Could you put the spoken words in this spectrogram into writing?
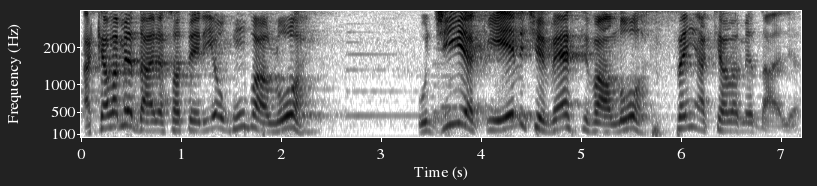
aquela medalha só teria algum valor o dia que ele tivesse valor sem aquela medalha.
